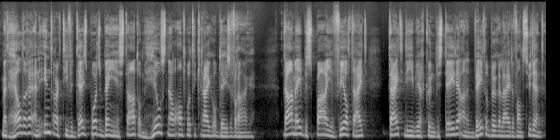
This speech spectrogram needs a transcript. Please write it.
Met heldere en interactieve dashboards ben je in staat om heel snel antwoord te krijgen op deze vragen. Daarmee bespaar je veel tijd, tijd die je weer kunt besteden aan het beter begeleiden van studenten.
